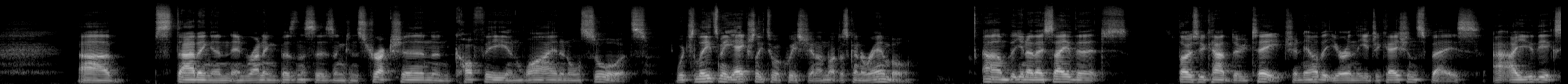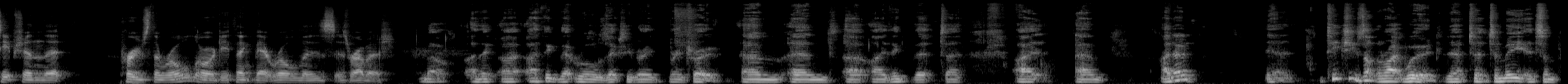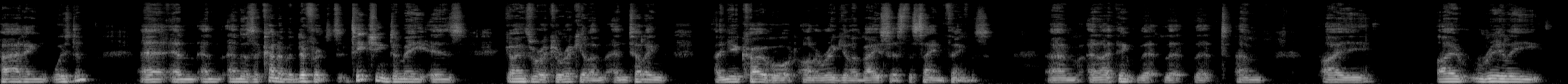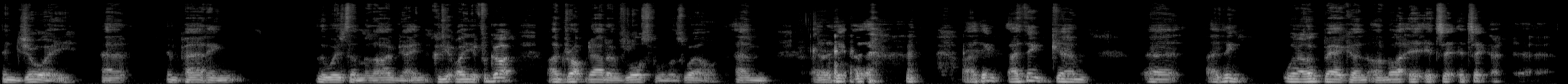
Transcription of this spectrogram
uh, starting and, and running businesses in construction and coffee and wine and all sorts. Which leads me actually to a question. I'm not just going to ramble. Um, you know, they say that those who can't do teach, and now that you're in the education space, are you the exception that proves the rule, or do you think that rule is is rubbish? No, I think I, I think that rule is actually very very true, um, and uh, I think that uh, I um, I don't. Yeah, teaching is not the right word. Uh, to, to me, it's imparting wisdom, uh, and and and there's a kind of a difference. Teaching to me is going through a curriculum and telling a new cohort on a regular basis the same things. Um, and I think that that that um, I I really enjoy uh, imparting the wisdom that I've gained because well, you forgot I dropped out of law school as well, um, and I think I think I think um, uh, I think when I look back on, on my it's a, it's a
